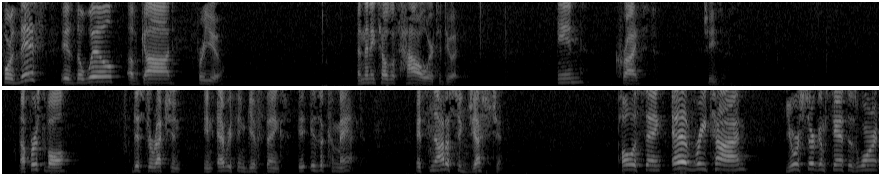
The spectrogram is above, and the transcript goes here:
For this is the will of God for you. And then he tells us how we're to do it. In Christ Jesus. Now, first of all, this direction in everything give thanks is a command. It's not a suggestion. Paul is saying every time your circumstances warrant,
